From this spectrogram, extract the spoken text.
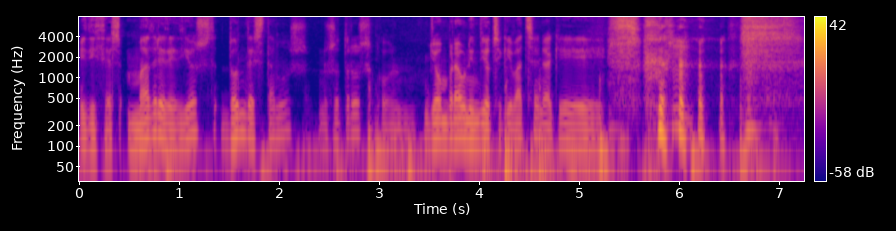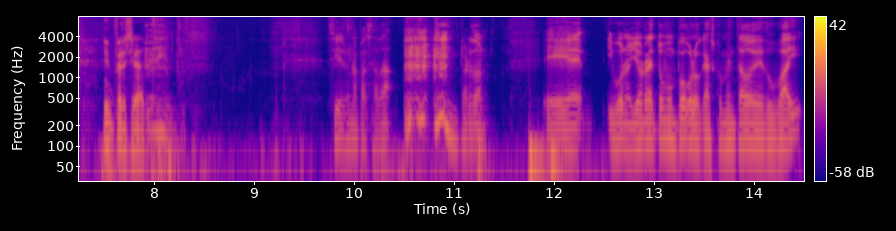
y dices, madre de Dios, ¿dónde estamos nosotros con John Brown, Indio Chiquibachen aquí? Impresionante. Sí, es una pasada. Perdón. Eh, y bueno, yo retomo un poco lo que has comentado de Dubai.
